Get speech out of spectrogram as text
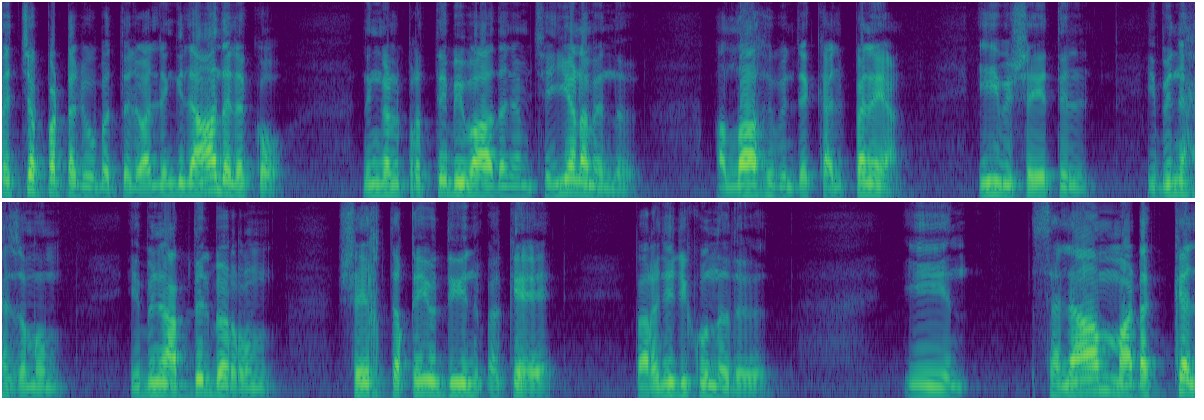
മെച്ചപ്പെട്ട രൂപത്തിലോ അല്ലെങ്കിൽ ആ നിലക്കോ നിങ്ങൾ പ്രത്യഭിവാദനം ചെയ്യണമെന്ന് അള്ളാഹുവിന്റെ കൽപ്പനയാണ്. ഈ വിഷയത്തിൽ ഇബിൻ ഹസമും ഇബിൻ അബ്ദുൽ ബറും ഷെയ്ഖ് തക്കയുദ്ദീനും ഒക്കെ പറഞ്ഞിരിക്കുന്നത് ഈ സലാം മടക്കൽ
